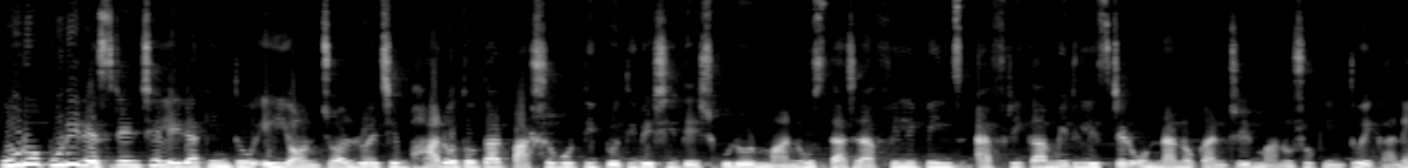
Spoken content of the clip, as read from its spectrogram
পুরোপুরি রেসিডেন্সিয়াল এরিয়া কিন্তু এই অঞ্চল। রয়েছে ভারত ও তার পার্শ্ববর্তী প্রতিবেশী দেশগুলোর মানুষ। তাছাড়া ফিলিপিন্স আফ্রিকা মিডল ইস্টের অন্যান্য কান্ট্রির মানুষও কিন্তু এখানে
